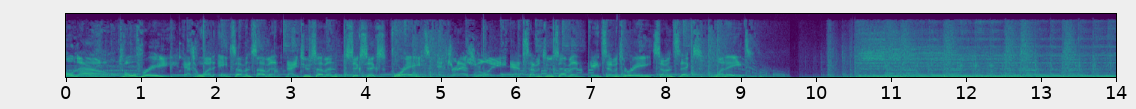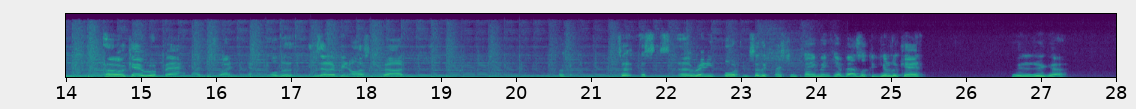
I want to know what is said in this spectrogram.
Call now, toll free at 1 877 927 6648. Internationally at 727 873 7618. Okay, we're back. I just write down all the things that I've been asked about. Okay, so this is uh, really important. So the question came in here, Basil. Could you look at where did it go?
